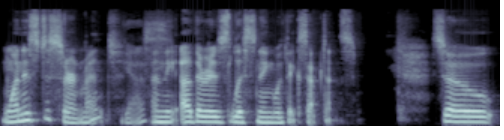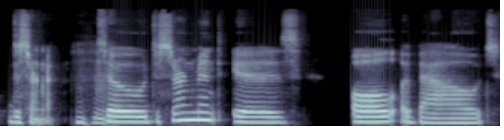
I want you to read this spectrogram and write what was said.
One is discernment, Yes, and the other is listening with acceptance. So discernment. Mhm. So discernment is all about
